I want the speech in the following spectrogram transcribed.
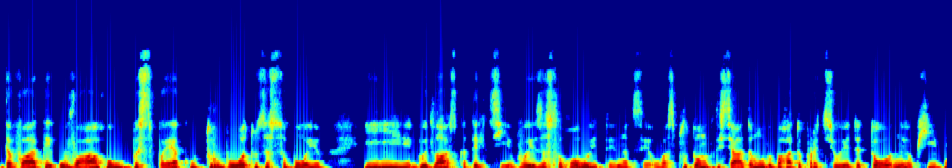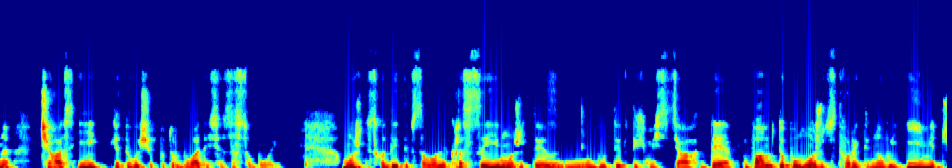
давати увагу, безпеку, турботу за собою. І, будь ласка, тельці, ви заслуговуєте на це. У вас Плутон в 10-му, ви багато працюєте, то необхідно час і для того, щоб потурбуватися за собою. Можете сходити в салони краси, можете бути в тих місцях, де вам допоможуть створити новий імідж.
